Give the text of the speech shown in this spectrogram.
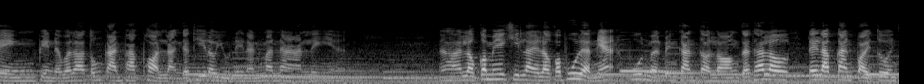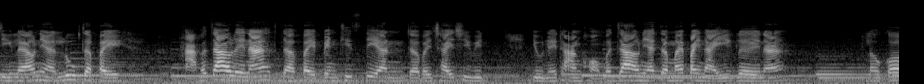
เอง เพียงแต่ว่าเราต้องการพักผ่อนหลังจากที่เราอยู่ในนั้นมานานอะไรเงี้ยนะคะเราก็ไม่ได้คิดอะไรเราก็พูดแบบเนี้ยพูดเหมือนเป็นการต่อรอง แต่ถ้าเราได้รับการปล่อยตัวจริงแล้วเนี่ยลูกจะไปหาพระเจ้าเลยนะ จะไปเป็นคริสเตียนจะไปใช้ชีวิตอยู่ในทางของพระเจ้าเนี่ยจะไม่ไปไหนอีกเลยนะ เราก็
